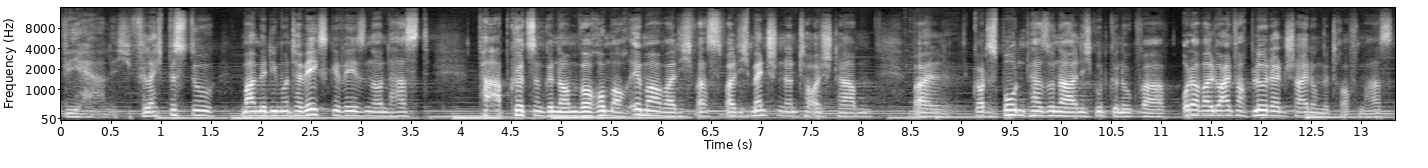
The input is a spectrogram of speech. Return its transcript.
Wie herrlich. Vielleicht bist du mal mit ihm unterwegs gewesen und hast ein paar Abkürzungen genommen, warum auch immer, weil dich, was, weil dich Menschen enttäuscht haben, weil Gottes Bodenpersonal nicht gut genug war oder weil du einfach blöde Entscheidungen getroffen hast.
